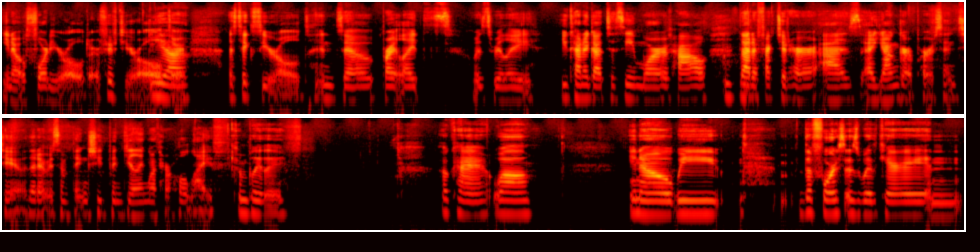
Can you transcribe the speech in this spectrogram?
you know a forty year old or a fifty year old Yeah. or a sixty year old. And so Bright Lights was really you kind of got to see more of how Mhm. that affected her as a younger person too. That it was something she'd been dealing with her whole life. Completely. Okay, well, you know, we the force is with Carrie and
